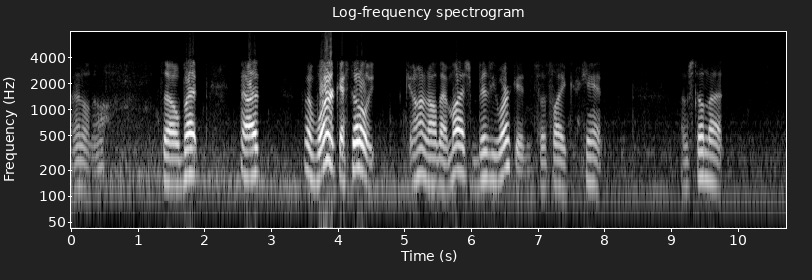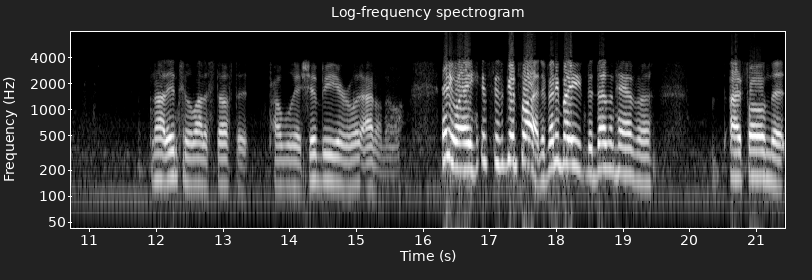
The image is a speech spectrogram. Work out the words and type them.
I don't know. So, but you know, at work, I still don't get on all that much. I'm busy working, so it's like I can't. I'm still not not into a lot of stuff that probably I should be, or what I don't know. Anyway, it's just good fun. If anybody that doesn't have a iPhone that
